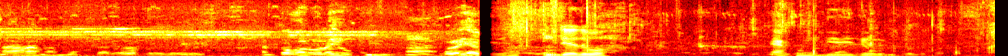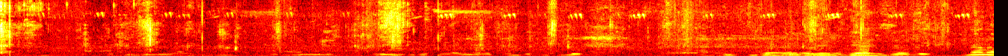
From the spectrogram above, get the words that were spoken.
না না মুখটা ওরা তো তখন ওরাই উকিল। ওরাই দিয়ে দেবো। এখন দিয়ে দিতে হবে। না না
